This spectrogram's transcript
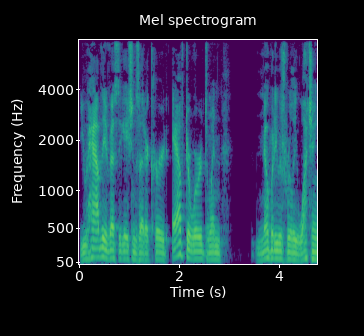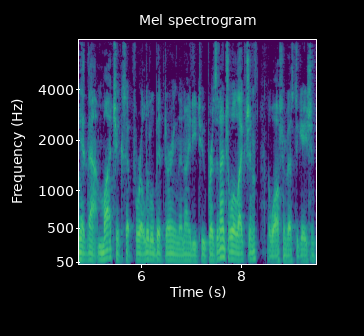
You have the investigations that occurred afterwards when nobody was really watching it that much, except for a little bit during the 92 presidential election, the Walsh investigation.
